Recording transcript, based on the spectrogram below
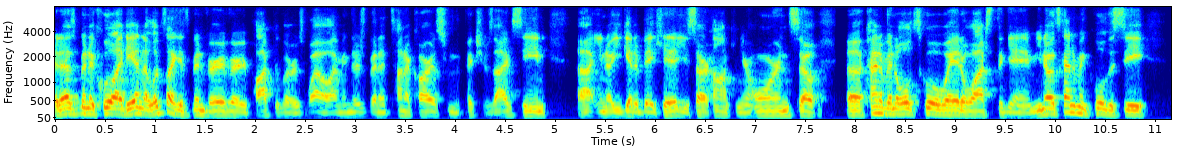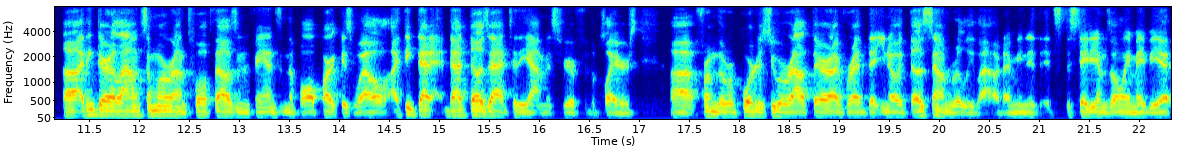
it has been a cool idea, and it looks like it's been very, very popular as well. I mean, there's been a ton of cars from the pictures I've seen. Uh, you know, you get a big hit, you start honking your horn. So uh, kind of an old school way to watch the game. You know, it's kind of been cool to see uh, I think they're allowing somewhere around 12,000 fans in the ballpark as well. I think that that does add to the atmosphere for the players. Uh, from the reporters who were out there, I've read that you know it does sound really loud. I mean, it, it's the stadium's only maybe a,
